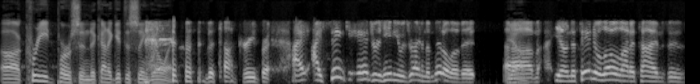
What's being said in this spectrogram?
uh, Creed person to kind of get this thing going? the top Creed person. I I think Andrew Heaney was right in the middle of it. Yeah. Um, you know, Nathaniel Lowe a lot of times is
